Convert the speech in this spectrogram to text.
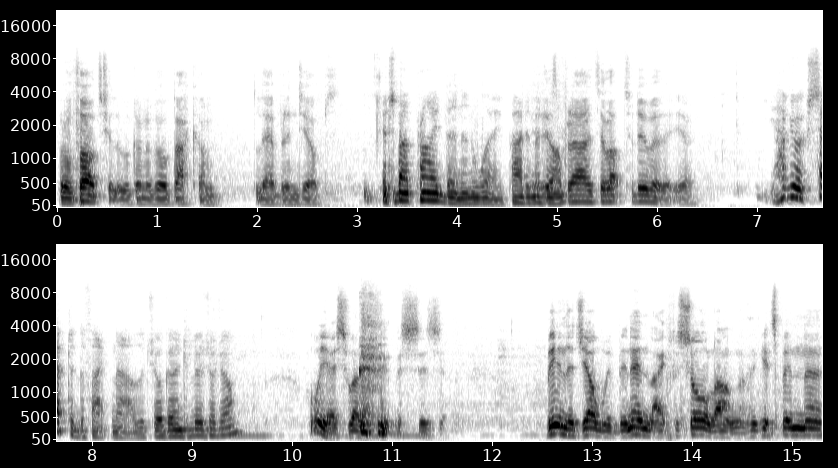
But unfortunately, we're going to go back on labouring jobs. It's about pride then, in a way, pride in the It is job. pride's a lot to do with it, yeah. Have you accepted the fact now that you're going to lose your job? Oh yes, well I think this is being the job we've been in like for so long. I think it's been uh,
